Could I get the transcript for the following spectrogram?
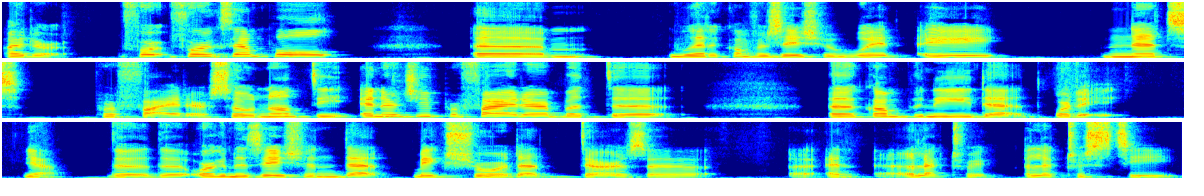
either, for for example, um, we had a conversation with a net provider, so not the energy provider, but the company that or the yeah the the organization that makes sure that there's a an electric electricity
